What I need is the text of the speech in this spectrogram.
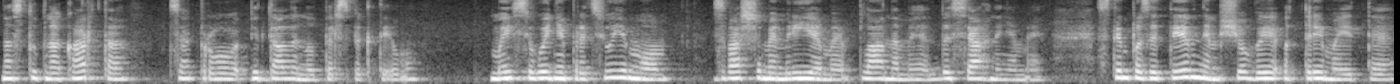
Наступна карта це про віддалену перспективу. Ми сьогодні працюємо з вашими мріями, планами, досягненнями, з тим позитивним, що ви отримаєте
